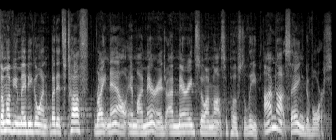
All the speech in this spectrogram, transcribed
Some of you may be going, but it's tough right now in my marriage. I'm married, so I'm not supposed to leave. I'm not saying divorce.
